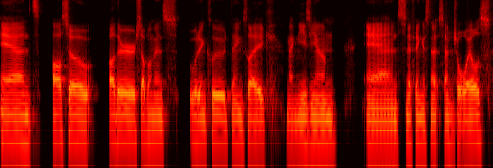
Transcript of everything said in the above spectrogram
And also, other supplements would include things like magnesium and sniffing essential oils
